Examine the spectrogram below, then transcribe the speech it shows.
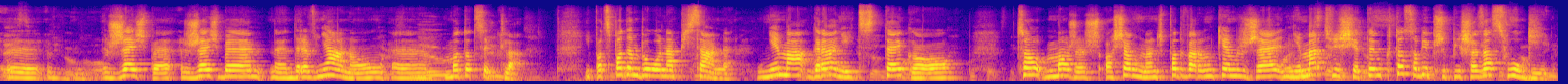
e, rzeźbę, rzeźbę e, drewnianą e, motocykla. I pod spodem było napisane: Nie ma granic tego, co możesz osiągnąć pod warunkiem, że nie martwisz się tym, kto sobie przypisze zasługi.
